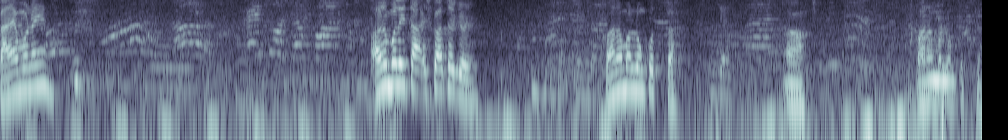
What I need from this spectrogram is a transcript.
Kaya mo na yan. Ano balita, squatter girl? Para malungkot ka. Ah. Parang malungkot ka.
